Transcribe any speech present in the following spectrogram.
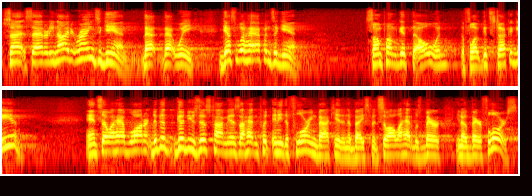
Saturday night, it rains again that, that week. Guess what happens again? Sump pump gets the old one, the float gets stuck again. And so I have water. The good, good news this time is I hadn't put any of the flooring back in in the basement, so all I had was bare, you know, bare floors.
